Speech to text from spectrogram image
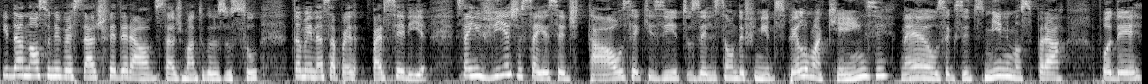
e da nossa Universidade Federal do Estado de Mato Grosso do Sul, também nessa parceria. Está em vias de sair esse edital, os requisitos eles são definidos pelo Mackenzie, né, os requisitos mínimos para poder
